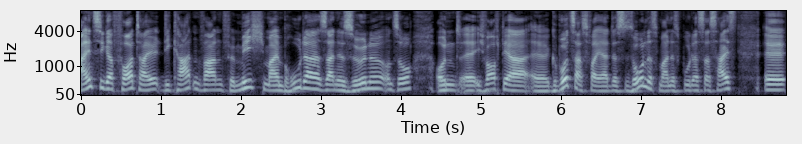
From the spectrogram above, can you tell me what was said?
einziger Vorteil, die Karten waren für mich, mein Bruder, seine Söhne und so. Und äh, ich war auf der äh, Geburtstagsfeier des Sohnes meines Bruders. Das heißt, äh,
